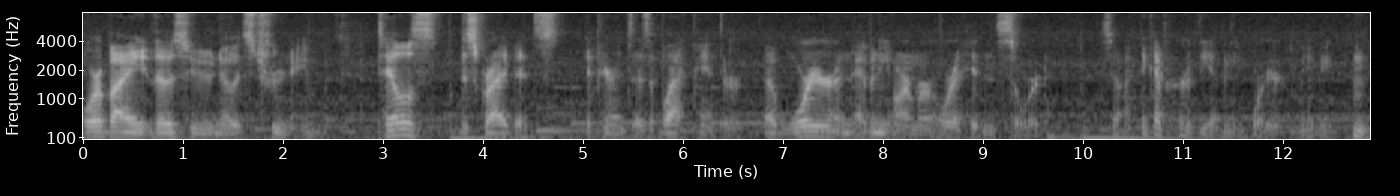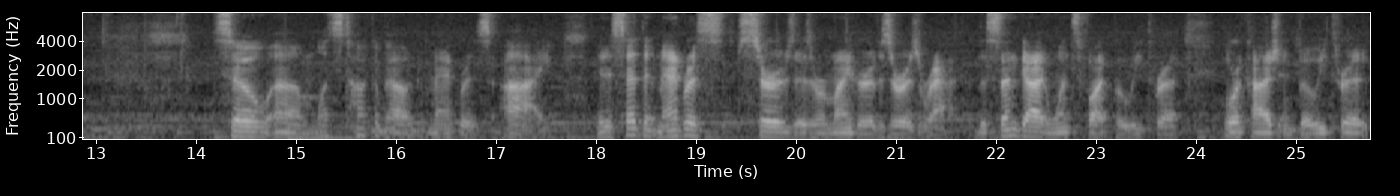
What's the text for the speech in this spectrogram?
or by those who know its true name. Tales describe its appearance as a black panther, a warrior in ebony armor, or a hidden sword. So I think I've heard of the ebony warrior, maybe. Hmm. So um, let's talk about Magrus's eye. It is said that Magra serves as a reminder of Azura's wrath. The sun god once fought Boethra, Lorkhaj, and Boethra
